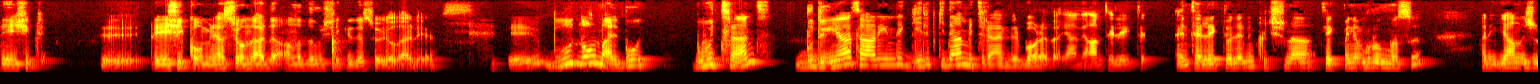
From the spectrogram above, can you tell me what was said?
değişik e, değişik kombinasyonlarda anladığımız şekilde söylüyorlar diye. E, bu normal. Bu bu bir trend. Bu dünya tarihinde gelip giden bir trenddir bu arada. Yani entelektüellerin kıçına tekmenin vurulması hani yalnızca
